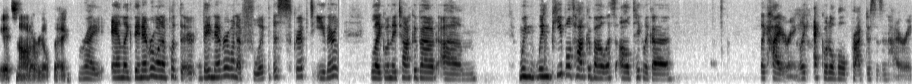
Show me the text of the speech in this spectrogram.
it's not a real thing. Right. And like they never want to put their they never want to flip the script either. Like when they talk about um when when people talk about let's I'll take like a like hiring, like equitable practices in hiring.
